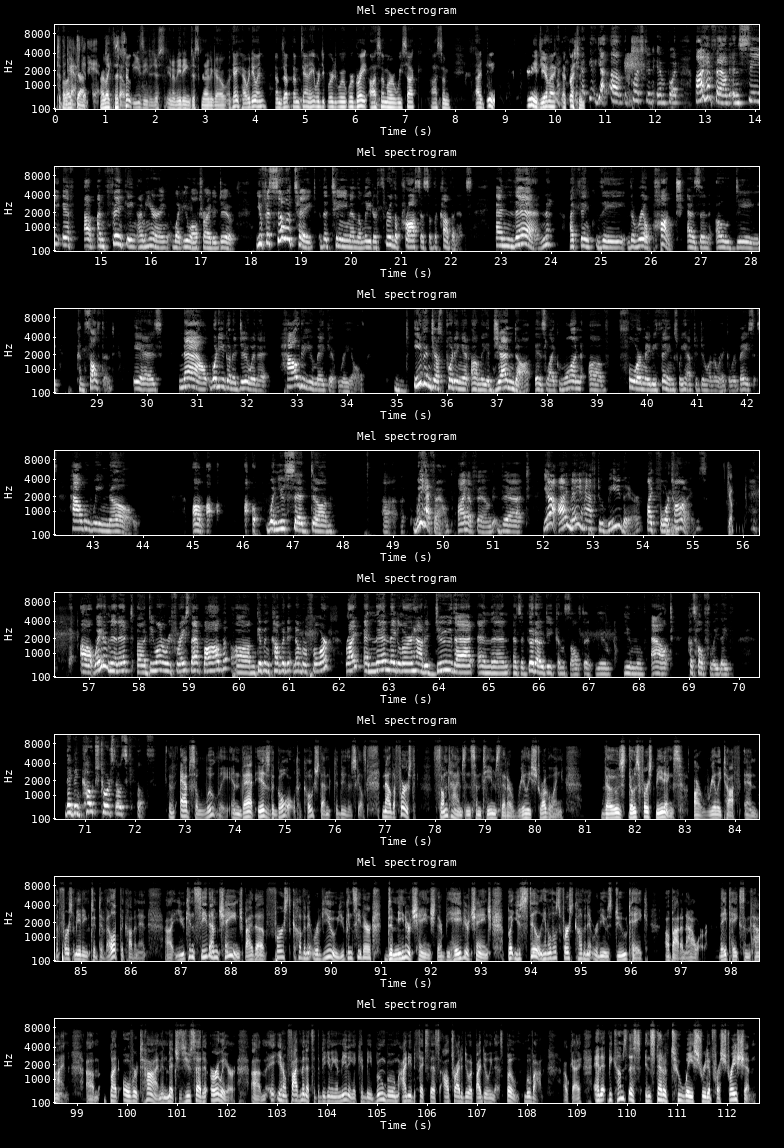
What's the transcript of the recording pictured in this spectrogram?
to the like task that. at hand. I like that's so, so, easy to just in a meeting just kind of go, okay, how we doing? Thumbs up, thumbs down. Hey, we're we're we're, great, awesome, or we suck, awesome. Uh, Jeannie, Jeannie, do you have a, a question? Yeah, yeah um, question input. I have found and see if um, I'm thinking, I'm hearing what you all try to do. You facilitate the team and the leader through the process of the covenants, and then I think the the real punch as an OD consultant is now what are you going to do with it? How do you make it real? Even just putting it on the agenda is like one of four maybe things we have to do on a regular basis. How will we know? Um, I, I, when you said um, uh, we have found, I have found that yeah, I may have to be there like 4 mm-hmm. times uh, wait a minute. Uh, do you want to rephrase that, Bob? Um, given covenant number four, right? And then they learn how to do that. And then as a good OD consultant, you, you move out because hopefully they've, they've been coached towards those skills. Absolutely. And that is the goal to coach them to do their skills. Now, the first, sometimes in some teams that are really struggling, those those first meetings are really tough and the first meeting to develop the covenant uh, you can see them change by the first covenant review you can see their demeanor change their behavior change but you still you know those first covenant reviews do take about an hour they take some time. Um, but over time, and Mitch, as you said earlier, um, it, you know, five minutes at the beginning of a meeting, it can be boom, boom, I need to fix this. I'll try to do it by doing this. Boom, move on. Okay. And it becomes this instead of two way street of frustration,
